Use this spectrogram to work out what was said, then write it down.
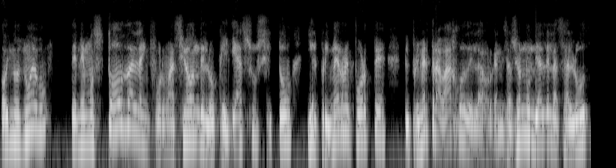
hoy no es nuevo, tenemos toda la información de lo que ya suscitó y el primer reporte, el primer trabajo de la Organización Mundial de la Salud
